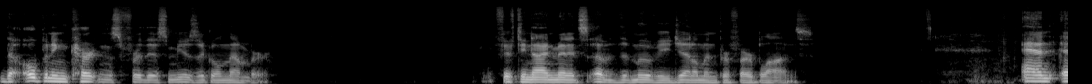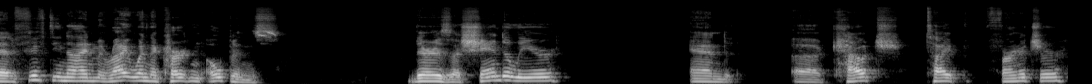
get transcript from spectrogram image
the opening curtains for this musical number. 59 minutes of the movie Gentlemen Prefer Blondes. And at 59, mi- right when the curtain opens, there is a chandelier and a couch type furniture.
